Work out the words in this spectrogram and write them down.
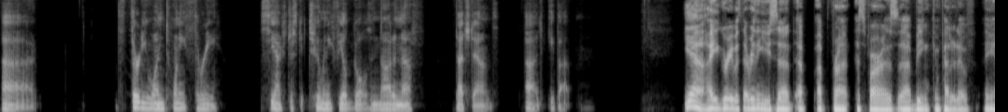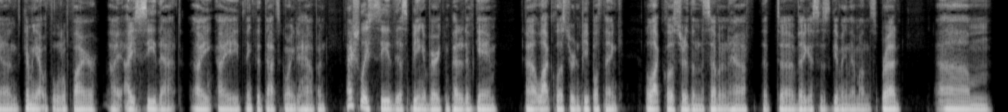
uh 31-23. Seahawks just get too many field goals and not enough touchdowns uh, to keep up. Yeah, I agree with everything you said up up front as far as uh, being competitive and coming out with a little fire. I, I see that. I I think that that's going to happen. I actually see this being a very competitive game, uh, a lot closer than people think, a lot closer than the seven and a half that uh, Vegas is giving them on the spread. Um,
